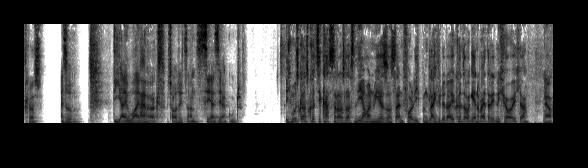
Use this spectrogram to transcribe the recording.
Krass. Also DIY-Perks, schaut euch das an, sehr, sehr gut. Ich muss ganz kurz die Katzen rauslassen. Die jammern mir hier sonst einen voll. Ich bin gleich wieder da. Ihr könnt aber gerne weiterreden. Ich höre euch, ja? Ja.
